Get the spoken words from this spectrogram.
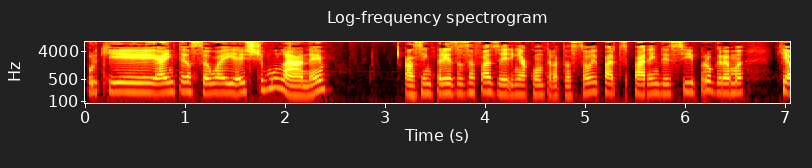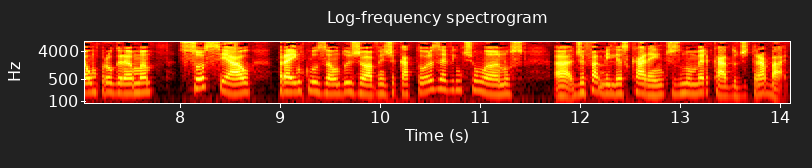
porque a intenção aí é estimular, né? As empresas a fazerem a contratação e participarem desse programa, que é um programa social para a inclusão dos jovens de 14 a 21 anos uh, de famílias carentes no mercado de trabalho.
